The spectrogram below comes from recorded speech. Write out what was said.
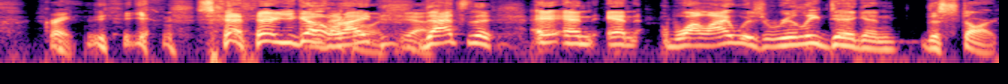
Great. yeah. So there you go, How's right? Yeah. That's the and and while I was really digging the start,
